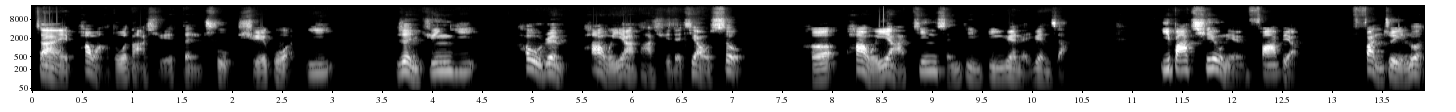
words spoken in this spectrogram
在帕瓦多大学等处学过医，任军医，后任帕维亚大学的教授和帕维亚精神病病院的院长。1876年发表《犯罪论》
